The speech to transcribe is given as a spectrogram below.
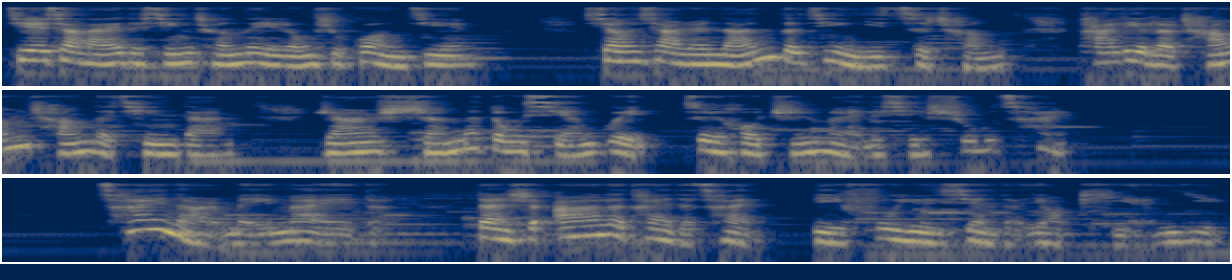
接下来的行程内容是逛街，乡下人难得进一次城，他列了长长的清单，然而什么都嫌贵，最后只买了些蔬菜。菜哪儿没卖的？但是阿勒泰的菜比富蕴县的要便宜。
